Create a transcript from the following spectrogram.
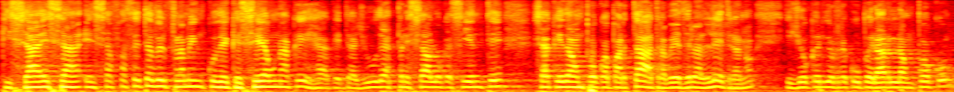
quizá esa, esa faceta del flamenco de que sea una queja que te ayude a expresar lo que siente, se ha quedado un poco apartada a través de las letras, ¿no? Y yo quería recuperarla un poco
